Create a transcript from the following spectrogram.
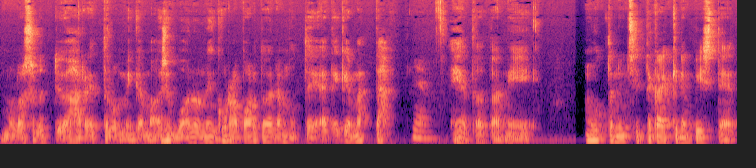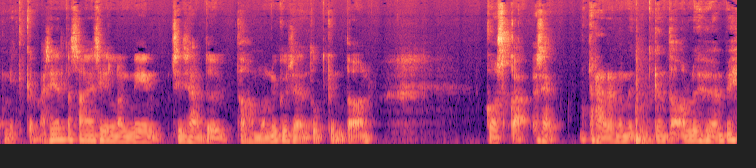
mulla olisi ollut työharjoittelu, minkä mä olisin voinut niin kuin raportoida, mutta jäi tekemättä. Joo. Ja tota, niin, mutta nyt sitten kaikki ne pisteet, mitkä mä sieltä sain silloin, niin sisältyy tuohon mun nykyiseen tutkintoon, koska se tradenomitutkinto on lyhyempi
